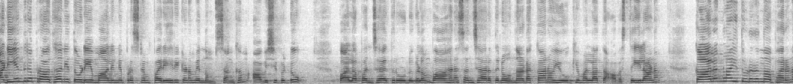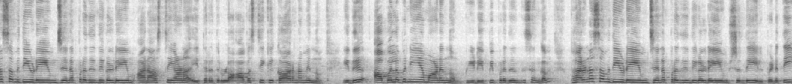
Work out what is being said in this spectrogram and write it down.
അടിയന്തര പ്രാധാന്യത്തോടെ മാലിന്യ പ്രശ്നം പരിഹരിക്കണമെന്നും സംഘം ആവശ്യപ്പെട്ടു. പല പഞ്ചായത്ത് റോഡുകളും വാഹന സഞ്ചാരത്തിനോ നടക്കാനോ യോഗ്യമല്ലാത്ത അവസ്ഥയിലാണ്. കാലങ്ങളായി തുടരുന്ന ഭരണസമിതിയുടെയും ജനപ്രതിനിധികളുടെയും അനാസ്ഥയാണ് ഇത്തരത്തിലുള്ള അവസ്ഥയ്ക്ക് കാരണമെന്നും ഇത് അപലപനീയമാണെന്നും പി പ്രതിനിധി സംഘം ഭരണസമിതിയുടെയും ജനപ്രതിനിധികളുടെയും ശ്രദ്ധയിൽപ്പെടുത്തി.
